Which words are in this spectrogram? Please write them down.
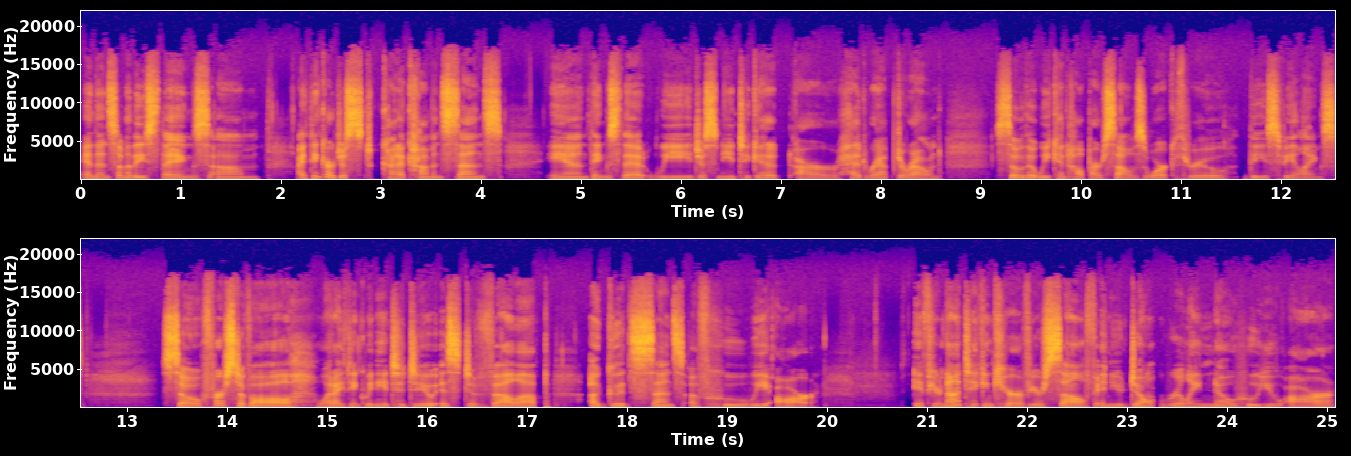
and then some of these things um, I think are just kind of common sense and things that we just need to get our head wrapped around so that we can help ourselves work through these feelings. So, first of all, what I think we need to do is develop a good sense of who we are. If you're not taking care of yourself and you don't really know who you are,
